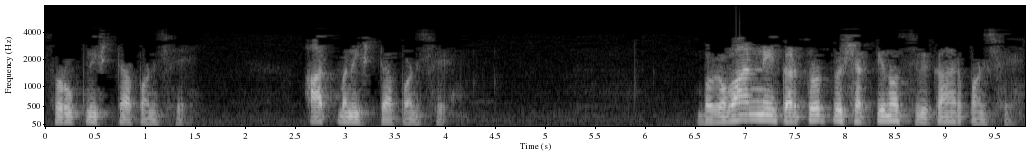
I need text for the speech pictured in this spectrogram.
સ્વરૂપ નિષ્ઠા પણ છે આત્મનિષ્ઠા પણ છે ભગવાનની કર્તૃત્વ શક્તિનો સ્વીકાર પણ છે.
